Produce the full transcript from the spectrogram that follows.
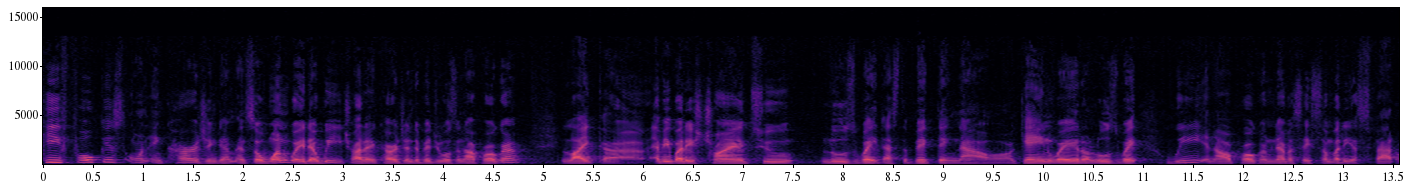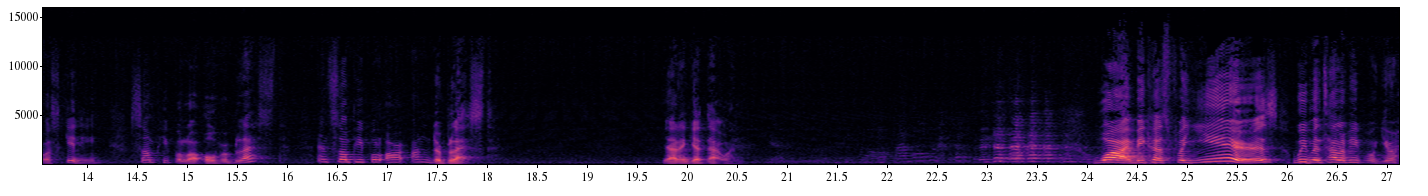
He focused on encouraging them. And so, one way that we try to encourage individuals in our program, like uh, everybody's trying to lose weight. That's the big thing now, or gain weight or lose weight. We in our program never say somebody is fat or skinny. Some people are overblessed, and some people are underblessed. Yeah, I didn't get that one. Why? Because for years we've been telling people, you're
